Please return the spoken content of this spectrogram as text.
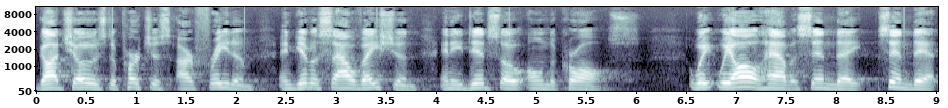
God chose to purchase our freedom and give us salvation, and He did so on the cross. We, we all have a sin, date, sin debt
